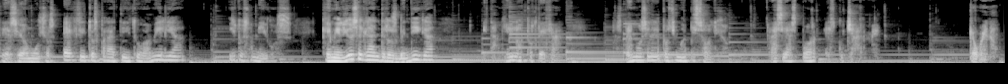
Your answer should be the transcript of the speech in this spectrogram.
Te deseo muchos éxitos para ti, tu familia y tus amigos. Que mi Dios el Grande los bendiga y también los proteja. Nos vemos en el próximo episodio. Gracias por escucharme. Qué bueno.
